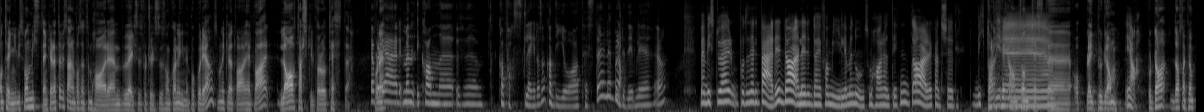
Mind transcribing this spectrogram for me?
Man trenger, hvis man mistenker dette, hvis det er en pasient som har en bevegelsesforstyrrelse som kan ligne på Korea, som man ikke vet hva, helt hva er, lav terskel for å teste. Ja, For for det- det er, men kan, eh, kan fastleger og sånn, kan de òg teste, eller burde de bli Ja. Men hvis du er potensielt bærer, da, eller du er i familie med noen som har Huntington, da er det kanskje viktigere Da er det et helt annet sånn testopplegg, program. Ja. For da, da snakker vi om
